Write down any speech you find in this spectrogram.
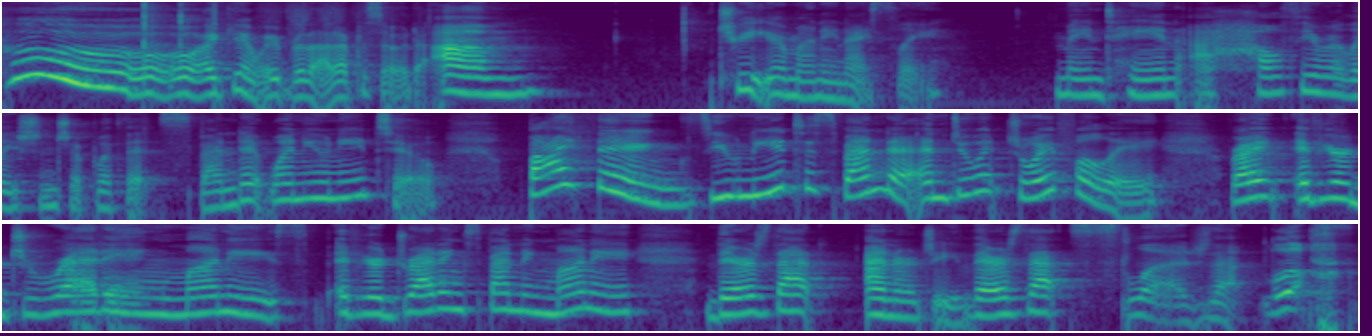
Whew, I can't wait for that episode. Um treat your money nicely maintain a healthy relationship with it. Spend it when you need to. Buy things. You need to spend it and do it joyfully, right? If you're dreading money, if you're dreading spending money, there's that energy. There's that sludge, that ugh,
